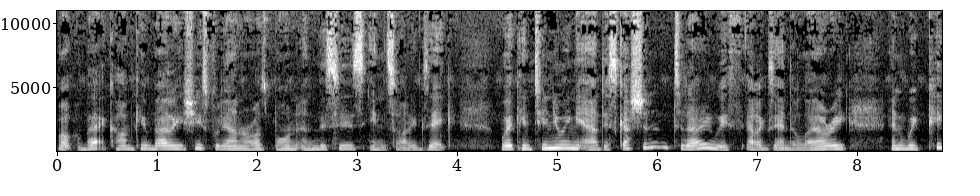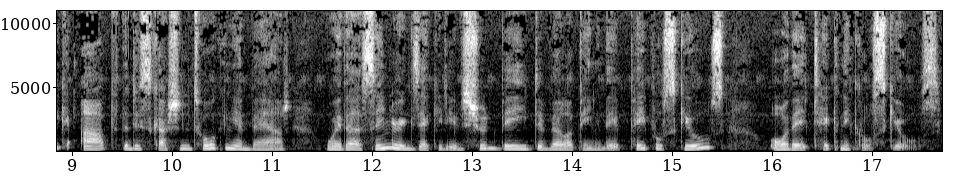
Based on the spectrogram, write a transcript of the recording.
Welcome back. I'm Kim Bailey, she's Juliana Osborne, and this is Inside Exec. We're continuing our discussion today with Alexander Lowry, and we pick up the discussion talking about whether senior executives should be developing their people skills or their technical skills.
